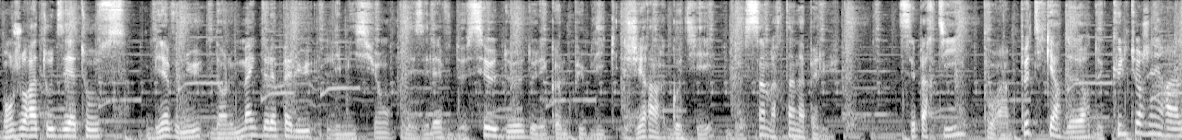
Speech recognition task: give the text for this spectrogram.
Bonjour à toutes et à tous, bienvenue dans le Mac de la Palue, l'émission des élèves de CE2 de l'école publique Gérard Gauthier de Saint-Martin-la-Palue. C'est parti pour un petit quart d'heure de culture générale.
